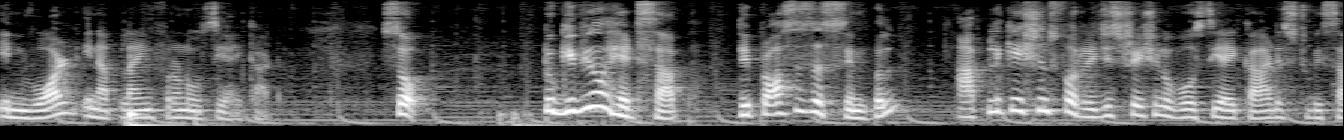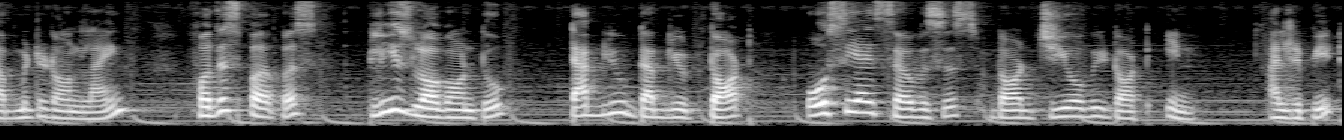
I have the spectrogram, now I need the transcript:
involved in applying for an OCI card. So, to give you a heads up, the process is simple. Applications for registration of OCI card is to be submitted online. For this purpose, please log on to www.ociservices.gov.in. I'll repeat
